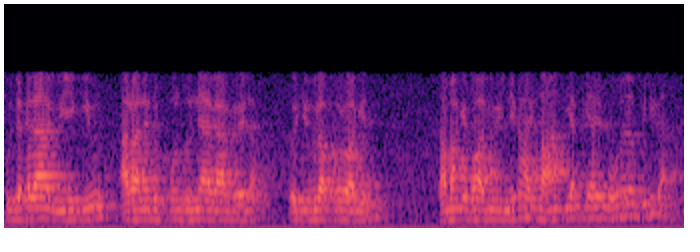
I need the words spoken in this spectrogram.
හුදකලා විවේකීව ආරණ්‍යක පොල් ශුන්‍යාකාර වෙලා ඔය ජීවරප්පර වගේ තමන්ගේ පාඩුවේ ඉන්න එක හරි සාන්තියක් කියන්නේ කොහොමද පිළිගන්නේ?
